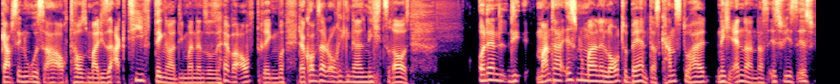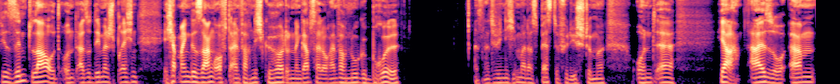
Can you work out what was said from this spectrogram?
gab's in den USA auch tausendmal diese Aktivdinger, die man dann so selber aufdrängen muss. Da kommt halt original nichts raus. Und dann, die, Manta ist nun mal eine laute Band. Das kannst du halt nicht ändern. Das ist, wie es ist. Wir sind laut. Und also dementsprechend, ich habe meinen Gesang oft einfach nicht gehört und dann gab's halt auch einfach nur Gebrüll. Das ist natürlich nicht immer das Beste für die Stimme. Und äh, ja, also, ähm,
